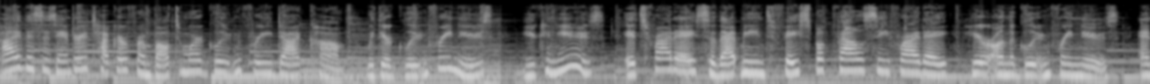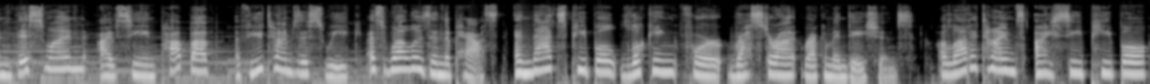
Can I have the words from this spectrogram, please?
Hi, this is Andrea Tucker from BaltimoreGlutenFree.com with your gluten free news you can use. It's Friday, so that means Facebook Fallacy Friday here on the Gluten Free News. And this one I've seen pop up a few times this week, as well as in the past, and that's people looking for restaurant recommendations. A lot of times I see people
